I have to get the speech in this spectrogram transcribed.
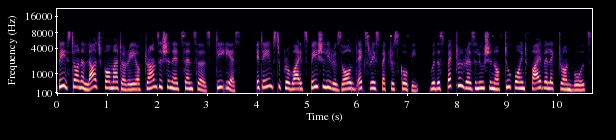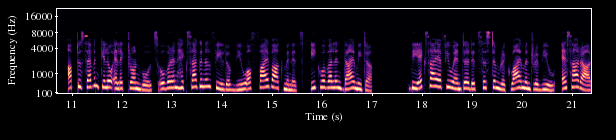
Based on a large format array of transition edge sensors, TES, it aims to provide spatially resolved X-ray spectroscopy, with a spectral resolution of 2.5 electron volts, up to 7 kilo electron volts over an hexagonal field of view of 5 arc minutes, equivalent diameter. The XIFU entered its System Requirement Review, SRR,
